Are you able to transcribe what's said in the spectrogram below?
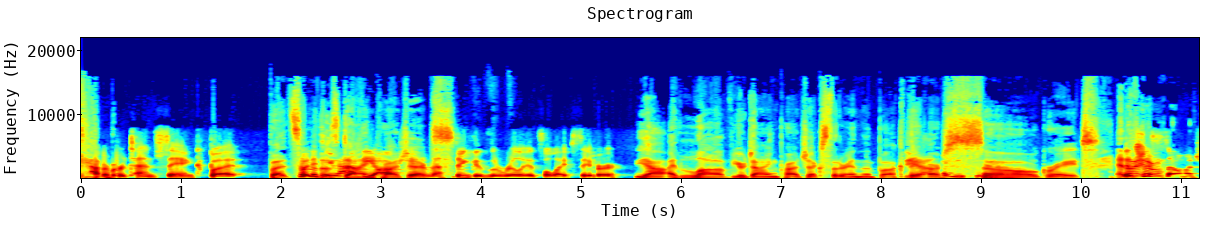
have a pretend sink but but some but of those dyeing projects, a mess sink is a really it's a lifesaver. Yeah, I love your dyeing projects that are in the book. They yeah. are Thank so you. great, and it's I just so much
